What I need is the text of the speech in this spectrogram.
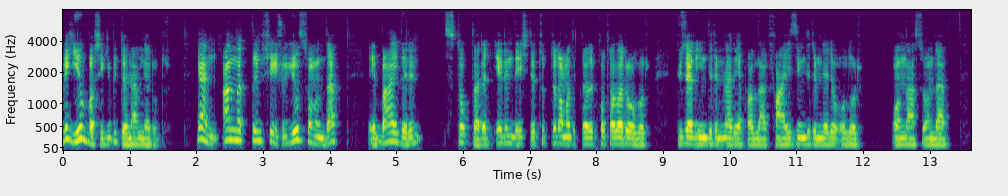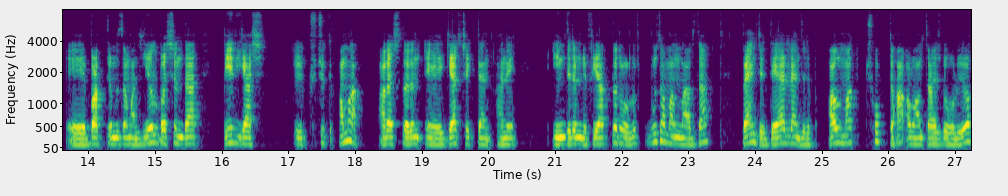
ve yılbaşı gibi dönemler olur. Yani anlattığım şey şu yıl sonunda e, bayilerin stokları elinde işte tutturamadıkları kotaları olur. Güzel indirimler yaparlar. Faiz indirimleri olur. Ondan sonra e, baktığımız zaman yıl başında bir yaş e, küçük ama araçların e, gerçekten hani indirimli fiyatları olur. Bu zamanlarda bence değerlendirip almak çok daha avantajlı oluyor.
